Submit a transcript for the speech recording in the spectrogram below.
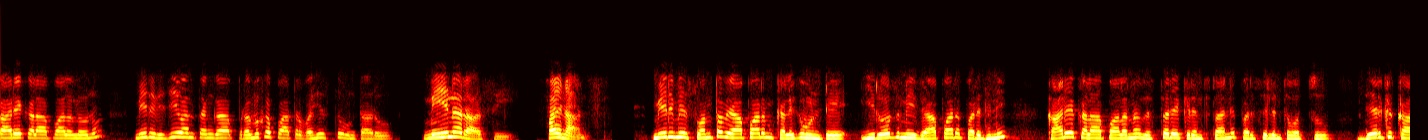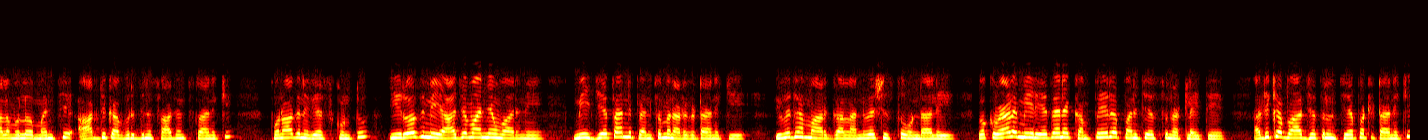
కార్యకలాపాలలోనూ మీరు విజయవంతంగా ప్రముఖ పాత్ర వహిస్తూ ఉంటారు. మీనరాశి ఫైనాన్స్. మీరు మీ సొంత వ్యాపారం కలిగి ఉంటే ఈరోజు మీ వ్యాపార పరిధిని కార్యకలాపాలను విస్తరీకరించడాన్ని పరిశీలించవచ్చు. దీర్ఘకాలంలో మంచి ఆర్థిక అభివృద్ధిని సాధించడానికి పునాదిని వేసుకుంటూ ఈరోజు మీ యాజమాన్యం వారిని మీ జీతాన్ని పెంచమని అడగటానికి వివిధ మార్గాలను అన్వేషిస్తూ ఉండాలి. ఒకవేళ మీరు ఏదైనా కంపెనీలో పనిచేస్తున్నట్లయితే అధిక బాధ్యతలను చేపట్టడానికి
